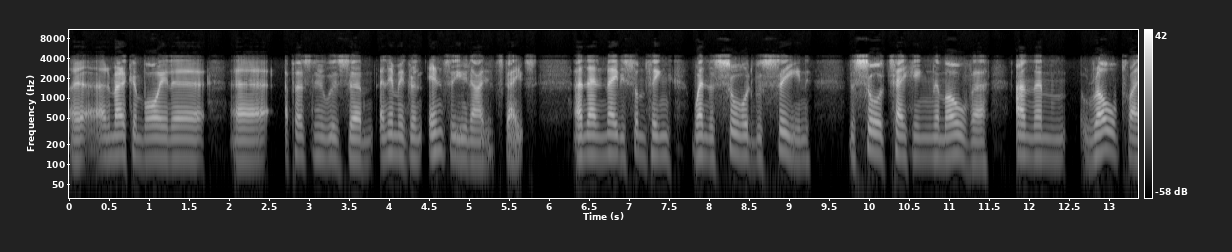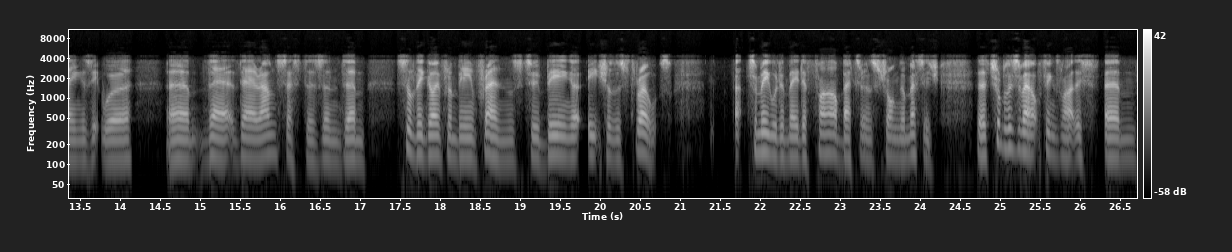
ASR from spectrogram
uh, an American boy and a uh, a person who was um, an immigrant into the United States, and then maybe something when the sword was seen, the sword taking them over and them role playing, as it were, um, their their ancestors and um, suddenly going from being friends to being at each other's throats that to me would have made a far better and stronger message. The trouble is about things like this, um,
